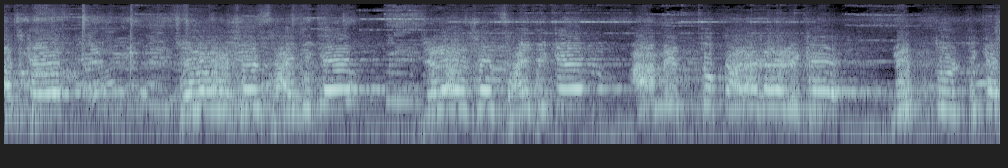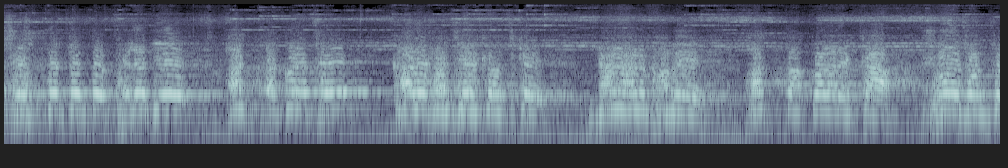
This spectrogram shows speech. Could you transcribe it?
আজকে জেলার হোসেন সাইদিকে জেলার হোসেন সাইদিকে আমৃত্যু কারাগারে রেখে মৃত্যুর দিকে শেষ পর্যন্ত ঠেলে দিয়ে হত্যা করেছে খালেদা জিয়াকে আজকে নানান ভাবে হত্যা করার একটা ষড়যন্ত্র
